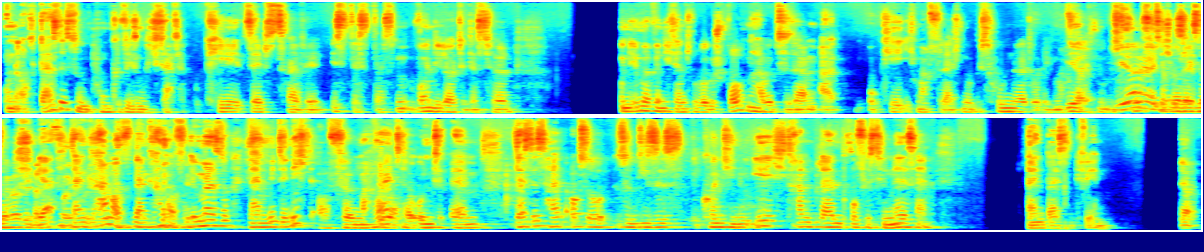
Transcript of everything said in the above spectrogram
und auch das ist so ein Punkt gewesen, wo ich gesagt habe, okay, Selbstzweifel, ist das das? Wollen die Leute das hören? Und immer wenn ich dann drüber gesprochen habe, zu sagen, ah, okay, ich mache vielleicht nur bis 100 oder ich mache ja. vielleicht nur bis ja, 50 oder so, ja, dann kam auf, dann kam auf immer so, nein, bitte nicht aufhören, mach genau. weiter. Und ähm, das ist halt auch so, so dieses kontinuierlich dranbleiben, professionell sein, reinbeißen, quälen. Ja,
